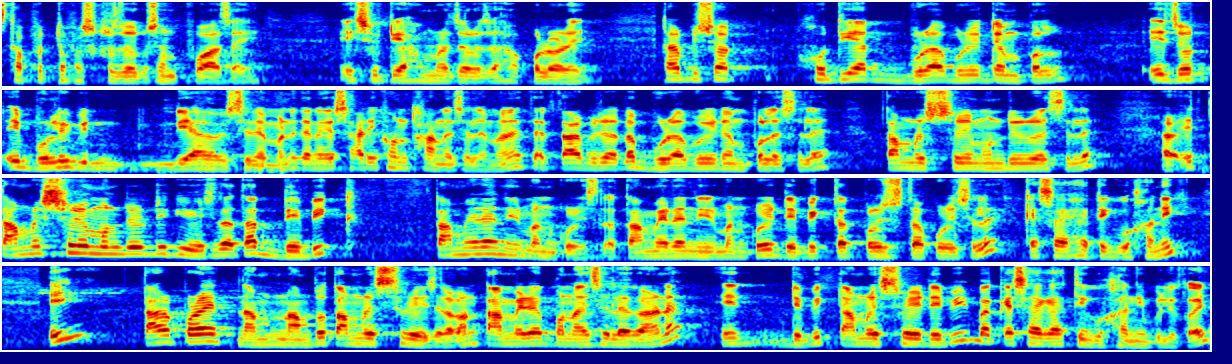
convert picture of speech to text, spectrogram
স্থাপত্য ভাস্কৰ্য কিছুমান পোৱা যায় এই চুতীয়া সাম্ৰাজ্যৰ ৰজাসকলৰে। তাৰপিছত শদিয়াত বুঢ়া বুঢ়ী টেম্পল এই য'ত এই বলি দিয়া হৈছিলে মানে তেনেকৈ চাৰিখন থান আছিলে মানে তাৰ ভিতৰত এটা বুঢ়া বুঢ়ী টেম্পল আছিলে তাম্ৰেশ্বৰী মন্দিৰো আছিলে। আৰু এই তাম্ৰেশ্বৰী মন্দিৰটো কি হৈছিলে তাত দেৱীক তামেৰে নিৰ্মাণ কৰিছিলে। তামেৰে নিৰ্মাণ কৰি দেৱীক তাত প্ৰতিষ্ঠা কৰিছিলে কেঁচাই হাতী গোসানীক এই তাৰ পৰাই নাম নামটো তাম্ৰেশ্বৰী হৈছিলে কাৰণ তামেৰে বনাইছিলে কাৰণে এই দেৱীক তাম্ৰেশ্বৰী দেৱী বা কেঁচাই ঘাটী গোসানী বুলি কয়।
